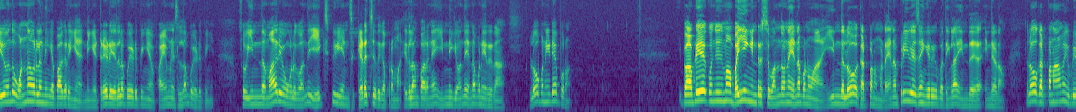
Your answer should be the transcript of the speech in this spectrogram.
இது வந்து ஒன் ஹவரில் நீங்கள் பார்க்குறீங்க நீங்கள் ட்ரேடு எதில் போய் எடுப்பீங்க? ஃபைவ் மினிட்ஸில் தான் போய் எடுப்பீங்க. ஸோ இந்த மாதிரி உங்களுக்கு வந்து எக்ஸ்பீரியன்ஸ் கிடைச்சதுக்கப்புறமா இதெல்லாம் பாருங்கள் இன்றைக்கி வந்து என்ன பண்ணியிருக்கிறான் லோ பண்ணிகிட்டே போகிறான் இப்போ அப்படியே கொஞ்சம் கொஞ்சமாக பையிங் இன்ட்ரெஸ்ட் வந்தோன்னே என்ன பண்ணுவான்? இந்த லோவை கட் பண்ண மாட்டேன். ஏன்னா ப்ரீவியஸாக இங்கே இருக்குது பார்த்தீங்களா இந்த இந்த இடம். இந்த லோவை கட் பண்ணாமல் இப்படி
